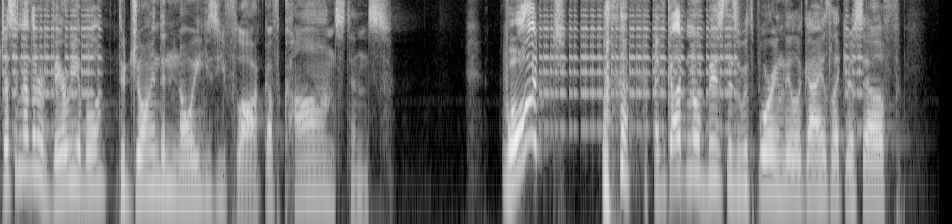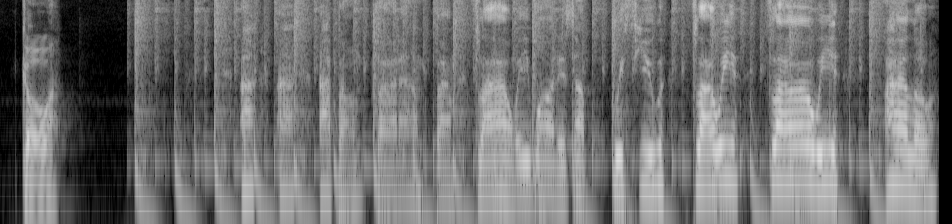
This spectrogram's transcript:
Just another variable to join the noisy flock of constants. What? I've got no business with boring little guys like yourself. Go. Uh, uh, uh, bum, ba-dum, bum. Flowey, what is up with you? Flowey, Flowey, hello.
